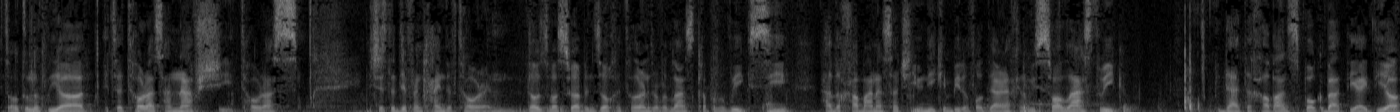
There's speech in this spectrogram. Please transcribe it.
It's ultimately a, it's a Torah's hanafshi, Torah's, it's just a different kind of Torah. And those of us who have been zochet to learn over the last couple of weeks see how the Chaban has such a unique and beautiful derech. And we saw last week that the Chaban spoke about the idea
